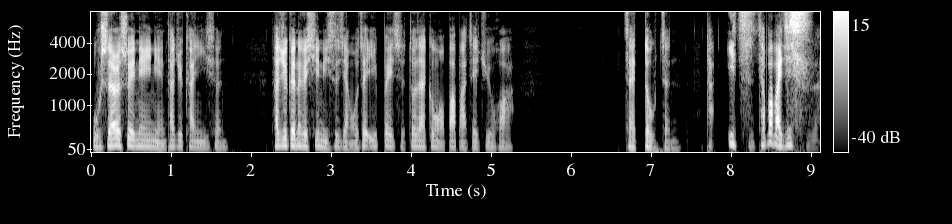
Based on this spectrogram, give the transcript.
五十二岁那一年，他去看医生，他就跟那个心理师讲：“我这一辈子都在跟我爸爸这句话在斗争。他一直，他爸爸已经死了，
